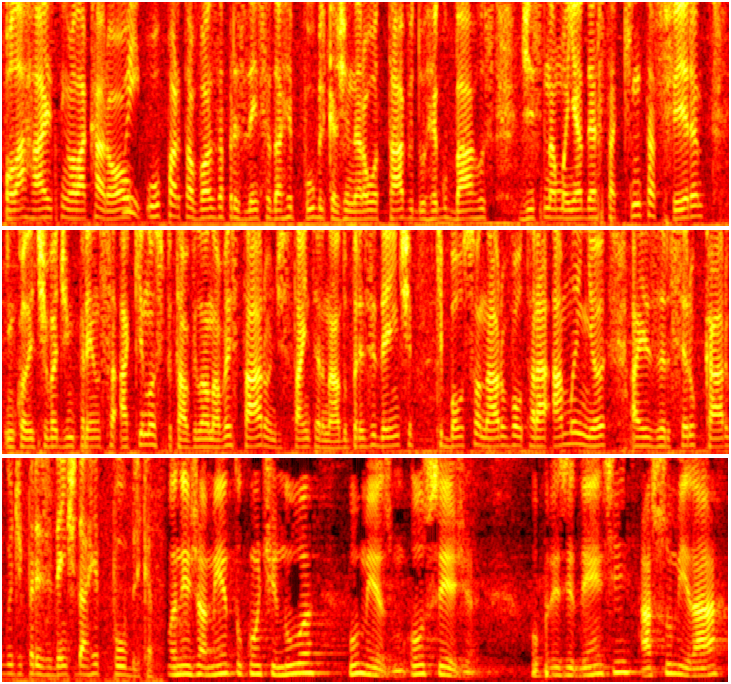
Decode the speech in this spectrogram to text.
Olá, Heisen. Olá, Carol. Oi. O porta-voz da Presidência da República, general Otávio do Rego Barros, disse na manhã desta quinta-feira, em coletiva de imprensa aqui no Hospital Vila Nova Star, onde está internado o presidente, que Bolsonaro voltará amanhã a exercer o cargo de presidente da República. O planejamento continua o mesmo, ou seja, o presidente assumirá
